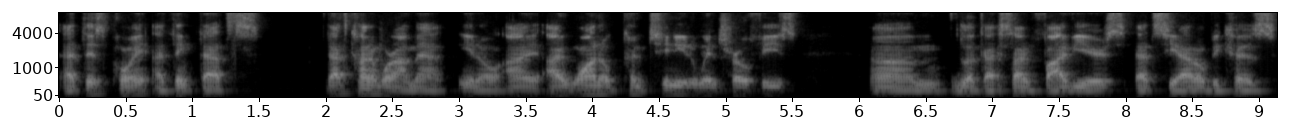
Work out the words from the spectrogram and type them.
at this point, I think that's that's kind of where I'm at. You know, I I want to continue to win trophies. Um, look, I signed five years at Seattle because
